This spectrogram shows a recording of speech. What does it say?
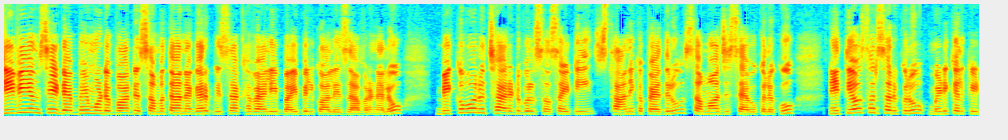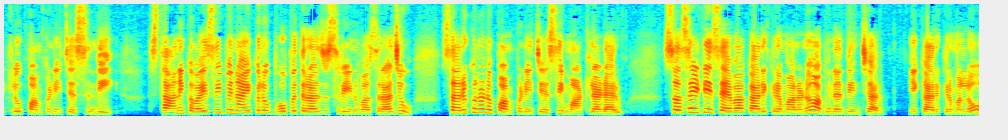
జీవీఎంసీ డెబ్బై మూడు ward Samatanagar Visakha valley bible college ఆవరణలో బిక్కవోలు చారిటబుల్ సొసైటీ స్థానిక పేదలు సమాజ సేవకులకు నిత్యావసర సరుకులు మెడికల్ కిట్లు పంపిణీ చేసింది. స్థానిక వైసీపీ నాయకులు భూపతిరాజు శ్రీనివాసరాజు సరుకులను పంపిణీ చేసి మాట్లాడారు. సొసైటీ సేవా కార్యక్రమాలను అభినందించారు. ఈ కార్యక్రమంలో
